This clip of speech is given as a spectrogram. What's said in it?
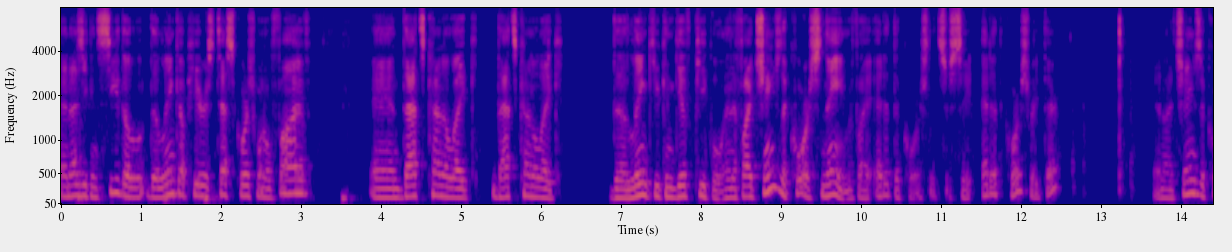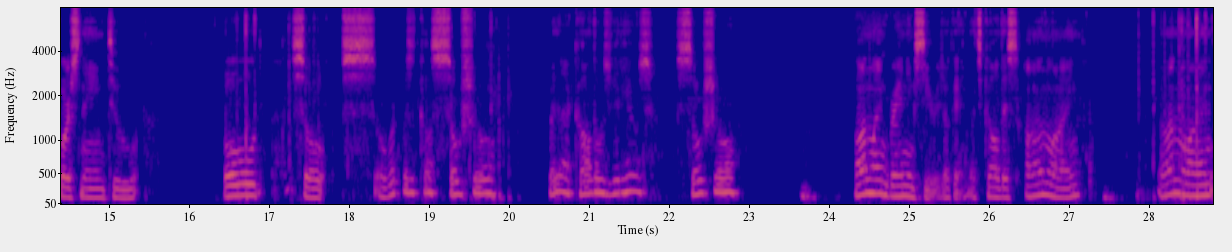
And as you can see the the link up here is test course 105 and that's kind of like that's kind of like the link you can give people. And if I change the course name if I edit the course let's just say edit course right there and I change the course name to old so so what was it called? Social what did I call those videos? Social online branding series. Okay let's call this online online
